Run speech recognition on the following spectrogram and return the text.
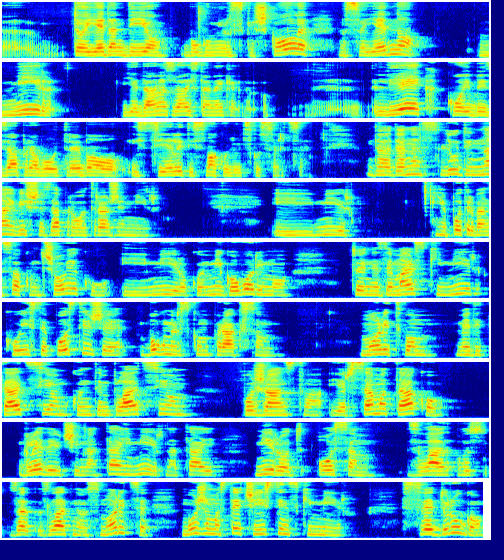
to je jedan dio bogumilske škole, no svejedno mir je danas zaista neke, e, lijek koji bi zapravo trebao iscijeliti svako ljudsko srce. Da, danas ljudi najviše zapravo traže mir. I mir je potreban svakom čovjeku i mir o kojem mi govorimo to je nezemaljski mir koji se postiže bogumilskom praksom, molitvom, meditacijom, kontemplacijom božanstva. Jer samo tako, gledajući na taj mir, na taj mir od osam zlatne osmorice, možemo steći istinski mir. Sve drugo,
